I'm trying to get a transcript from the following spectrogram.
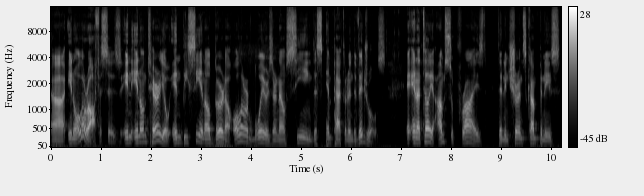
uh, in all our offices in, in Ontario, in BC, in Alberta, all our lawyers are now seeing this impact on individuals. And, and I tell you, I'm surprised that insurance companies,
